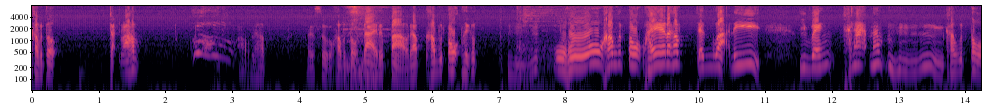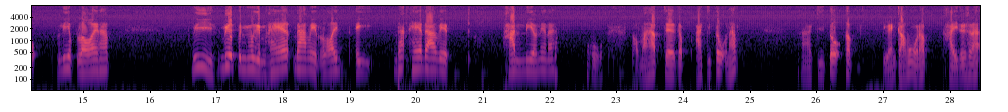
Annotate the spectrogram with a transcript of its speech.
คาบุโตะจัดมาครับ เอาแล้วครับแล้วสู้กับคาบุโตะได้หรือเปล่านะครับคาบุโตะเธอก็โอ้โหคาบุโตะแพ้นะครับ จังหวะดี พี่แบงค์ชนะนะคาบุโตะเรียบร้อยนะครับวิเลือดเป็นหมื่นแพ้ดาเมจร้อยไอ้แพ้ดาเมจพันเดียวเนี่ยนะโอ้โหต่อมาครับ เจอกับอากิโตะนะครับ อากิโตะกับพี่แบงค์กาโมนะครับ ใครจะชนะ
